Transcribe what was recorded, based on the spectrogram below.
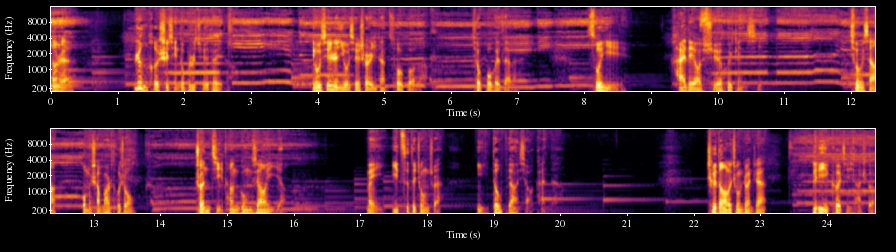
当然，任何事情都不是绝对的。有些人、有些事儿一旦错过了，就不会再来。所以，还得要学会珍惜。就像我们上班途中转几趟公交一样，每一次的中转，你都不要小看它。车到了中转站，立刻挤下车，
